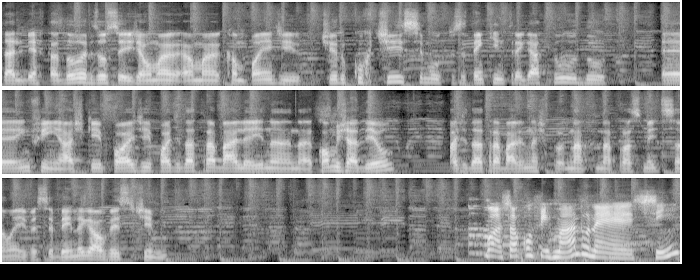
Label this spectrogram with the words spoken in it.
da Libertadores, ou seja, é uma, é uma campanha de tiro curtíssimo, que você tem que entregar tudo. É, enfim, acho que pode, pode dar trabalho aí, na, na como já deu, pode dar trabalho nas, na, na próxima edição aí. Vai ser bem legal ver esse time. Bom, só confirmando, né? Sim,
